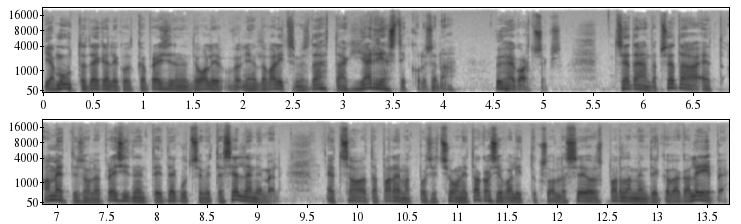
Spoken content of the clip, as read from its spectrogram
ja muuta tegelikult ka presidendi vali, nii-öelda valitsemise tähtaeg järjestikulisena, ühekordseks see tähendab seda, et ametis olev president ei tegutse mitte selle nimel, et saada paremat positsiooni tagasi valituks, olles seejuures parlamendiga väga leebe.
